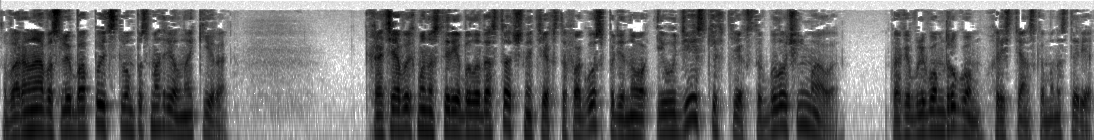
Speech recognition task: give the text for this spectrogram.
Варнава с любопытством посмотрел на Кира. Хотя в их монастыре было достаточно текстов о Господе, но иудейских текстов было очень мало, как и в любом другом христианском монастыре.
